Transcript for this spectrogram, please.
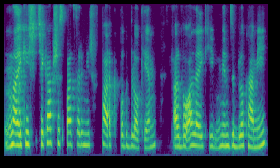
na jakiś ciekawszy spacer niż w park pod blokiem albo alejki między blokami,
